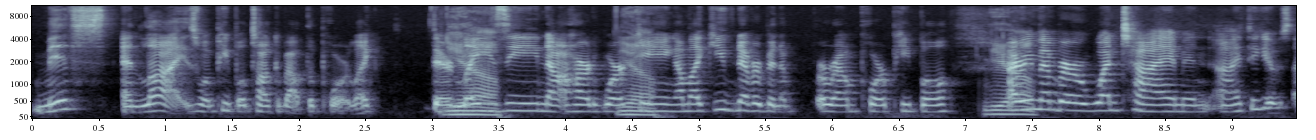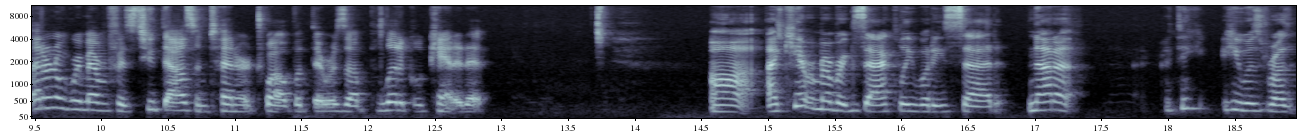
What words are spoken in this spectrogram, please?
myths and lies when people talk about the poor. Like they're Yeah. lazy, not hardworking. I'm like, you've never been a- around poor people. Yeah. I remember one time, and I think it was, I don't know, remember if it's 2010 or 12, but there was a political candidate. Uh, I can't remember exactly what he said. Not a, I think he was, ru-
